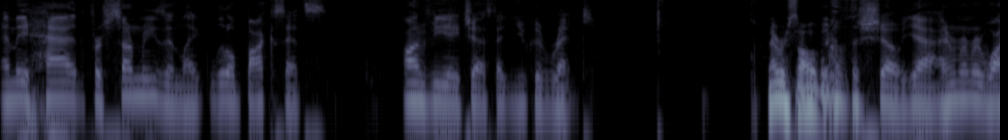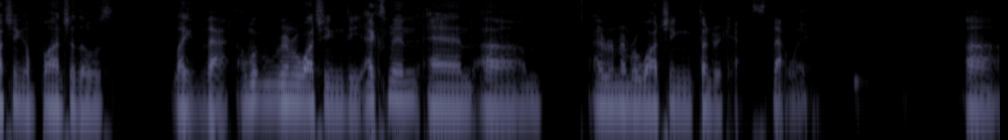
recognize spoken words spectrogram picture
and they had for some reason like little box sets on VHS that you could rent Never saw this. of the show. Yeah, I remember watching a bunch of those like that. I remember watching the X Men and um, I remember watching Thundercats that way. Uh,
